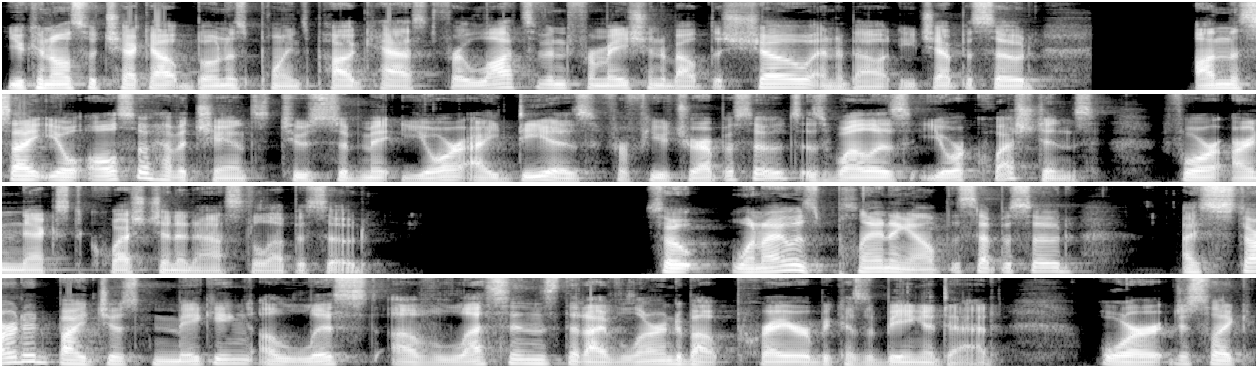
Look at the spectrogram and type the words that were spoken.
You can also check out Bonus Points Podcast for lots of information about the show and about each episode. On the site, you'll also have a chance to submit your ideas for future episodes as well as your questions for our next Question and Astel episode. So, when I was planning out this episode, I started by just making a list of lessons that I've learned about prayer because of being a dad, or just like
